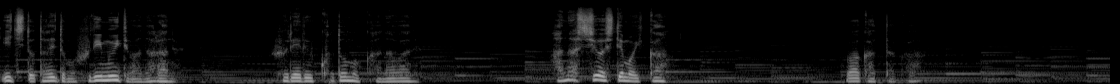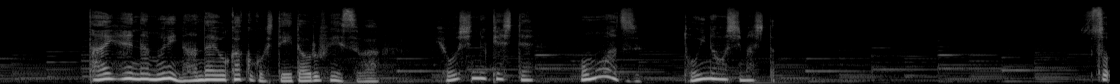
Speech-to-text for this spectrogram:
一とたりとも振り向いてはならぬ。触れることもかなわぬ。話をしてもいかん。わかったか？大変な無理難題を覚悟していたオルフェイスは拍子抜けして思わず問い直しました。そ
